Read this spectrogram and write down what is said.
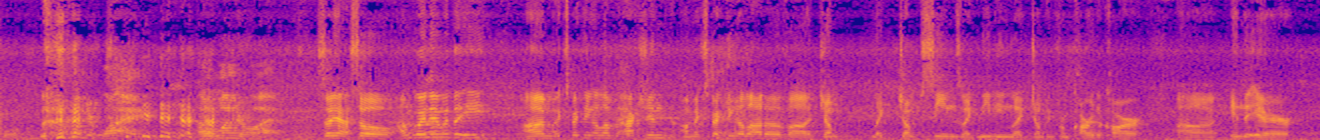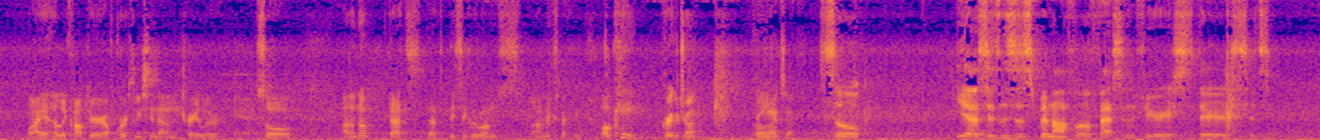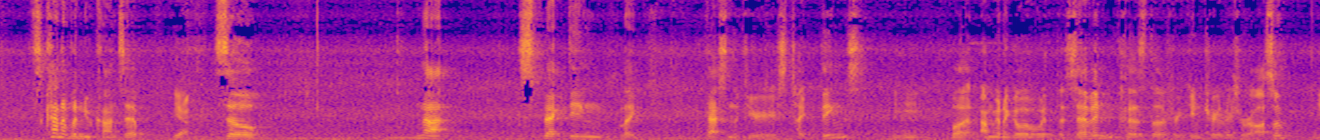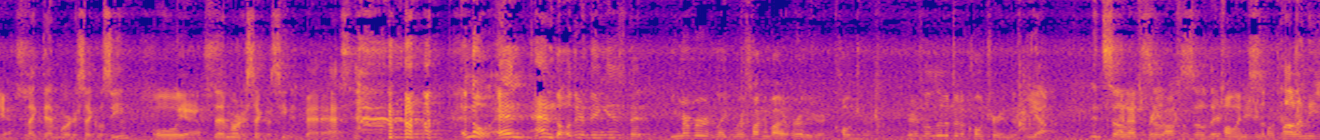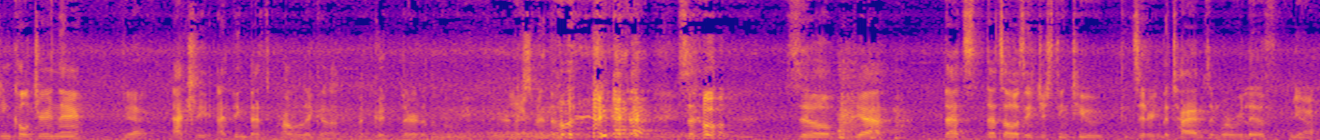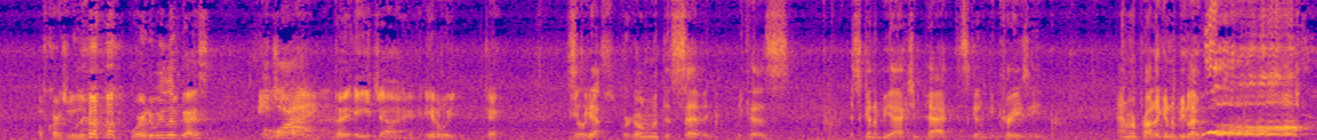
Cool. I wonder why. I wonder why. so yeah, so I'm going in with the eight. I'm expecting a lot of action. I'm expecting a lot of uh, jump, like jump scenes, like meaning like jumping from car to car uh, in the air by a helicopter. Of course, we've seen that in the trailer. Yeah. So I don't know. That's that's basically what I'm s- I'm expecting. Okay, Gregatron, Chrono XF. So, yeah, since this is a spin-off of Fast and the Furious, there's it's it's kind of a new concept. Yeah. So, not expecting like Fast and the Furious type things, hmm but I'm gonna go with the seven because the freaking trailers were awesome. Yes. Like that motorcycle scene. Oh yes. That motorcycle scene is badass. And no, and and the other thing is that you remember, like we were talking about it earlier, culture. There's a little bit of culture in this. movie. yeah. And so And that's pretty so, awesome. So there's Polynesian some culture. Polynesian culture in there. Yeah. Actually, I think that's probably like a, a good third of the movie you're gonna Yeah. spend over there. so, so yeah, that's that's always interesting too, considering the times and where we live. Yeah. Of course we live. where do we live, guys? Hawaii. The HI 808. Okay. So Anything yeah, else? we're going with the seven because it's gonna be action packed. It's gonna be crazy, and we're probably gonna be like, whoa!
